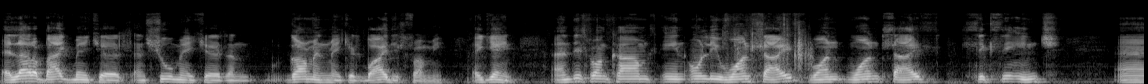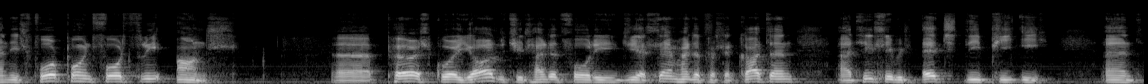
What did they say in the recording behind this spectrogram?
A lot of bag makers and shoe makers and garment makers buy this from me. Again, and this one comes in only one size, one one size, 60 inch, and it's 4.43 ounce uh, per square yard, which is 140 GSM, 100% cotton, adhesive with HDPE. And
